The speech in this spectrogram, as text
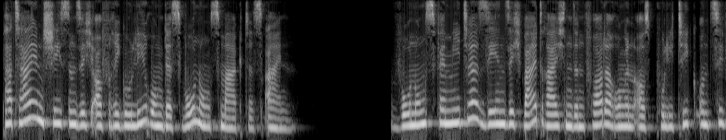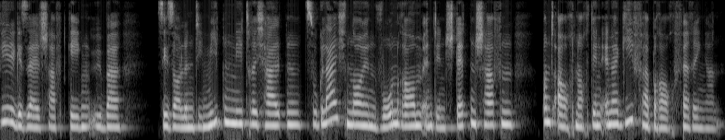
Parteien schießen sich auf Regulierung des Wohnungsmarktes ein. Wohnungsvermieter sehen sich weitreichenden Forderungen aus Politik und Zivilgesellschaft gegenüber, Sie sollen die Mieten niedrig halten, zugleich neuen Wohnraum in den Städten schaffen und auch noch den Energieverbrauch verringern.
